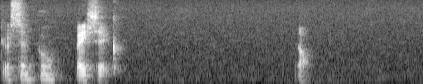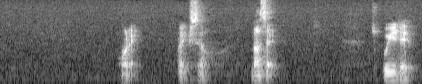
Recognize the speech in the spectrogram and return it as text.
do a simple basic knot on it like so that's it that's what you do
